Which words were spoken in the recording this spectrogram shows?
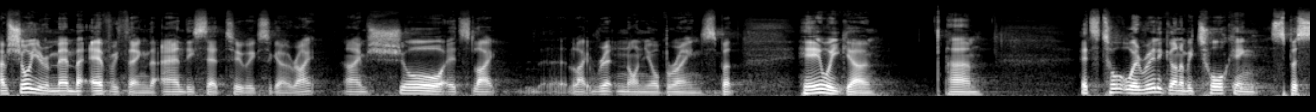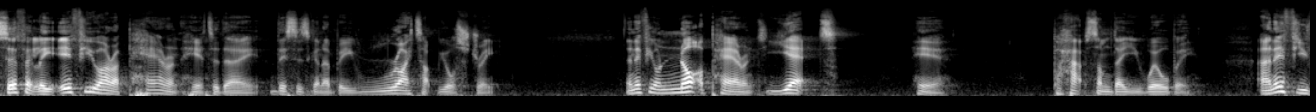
I'm sure you remember everything that Andy said two weeks ago, right? I'm sure it's like, uh, like written on your brains. But here we go. Um, it's we're really going to be talking specifically. If you are a parent here today, this is going to be right up your street. And if you're not a parent yet here, perhaps someday you will be. And if you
